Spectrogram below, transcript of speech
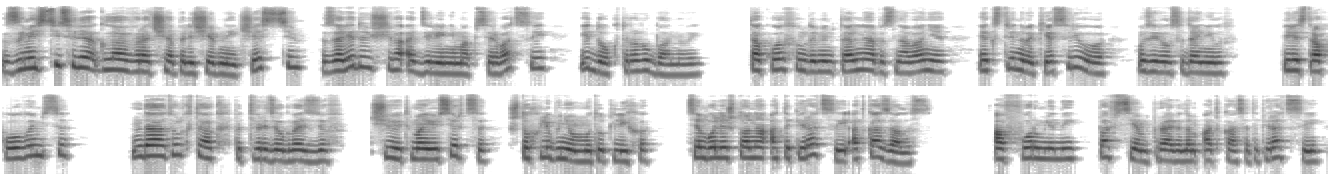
заместителя главврача по лечебной части, заведующего отделением обсервации и доктора Рубановой. Такое фундаментальное обоснование экстренного кесаревого, удивился Данилов. Перестраховываемся? Да, только так, подтвердил Гвоздев. Чует мое сердце, что хлебнем мы тут лихо тем более что она от операции отказалась. Оформленный по всем правилам отказ от операции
